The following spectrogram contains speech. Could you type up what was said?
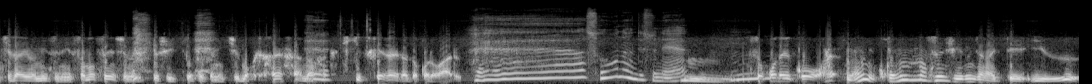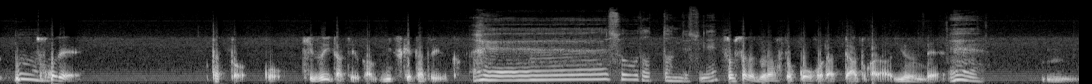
日大を見ずにその選手の一挙手一投足に注目 あのええ。引きつけられたところはある、へえそうなんですね、うん。うん。そこでこうあれ？何？こんな選手いるんじゃない？っていう、うん。そこでパッとこう気づいたというか見つけたというか。へえそうだったんですね。そしたらドラフト候補だって後から言うんで、ええ。うん、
